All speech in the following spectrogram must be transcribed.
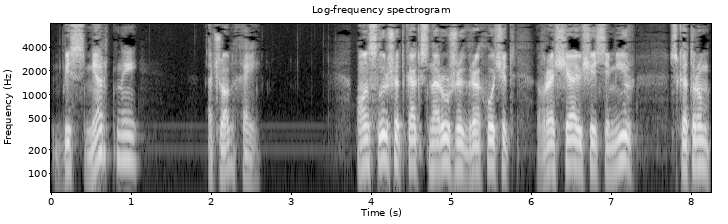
бессмертный Джон Хей. Он слышит, как снаружи грохочет вращающийся мир, с которым,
